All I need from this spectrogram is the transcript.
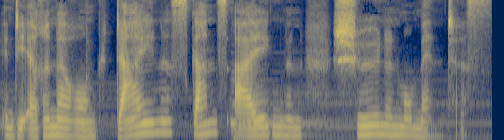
in die Erinnerung deines ganz eigenen schönen Momentes.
